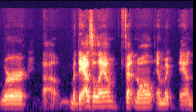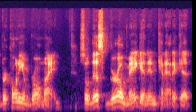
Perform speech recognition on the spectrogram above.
were uh, midazolam, fentanyl, and, and zirconium bromide. So this girl, Megan in Connecticut.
